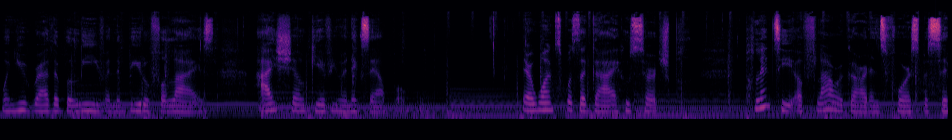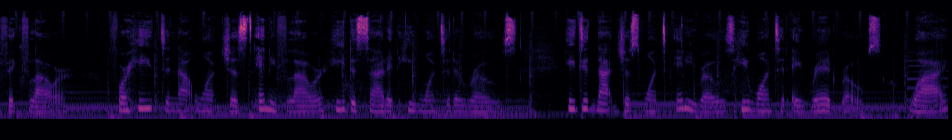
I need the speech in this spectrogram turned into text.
when you'd rather believe in the beautiful lies. I shall give you an example. There once was a guy who searched pl- plenty of flower gardens for a specific flower. For he did not want just any flower, he decided he wanted a rose. He did not just want any rose, he wanted a red rose. Why?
